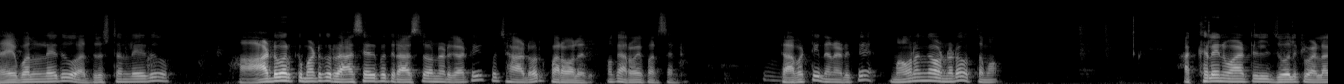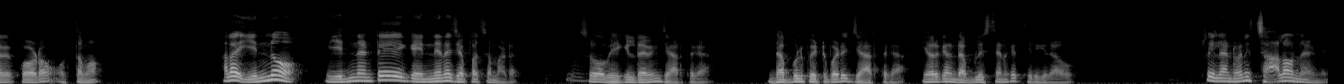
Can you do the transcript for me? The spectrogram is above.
దైవబలం లేదు అదృష్టం లేదు. హార్డ్ వర్క్ మటుకు రాశాధిపతి రాశిలో ఉన్నాడు కాబట్టి కొంచెం హార్డ్ వర్క్ పర్వాలేదు ఒక అరవై పర్సెంట్. కాబట్టి నన్ను అడిగితే మౌనంగా ఉండడం ఉత్తమం. అక్కలేని వాటి జోలికి వెళ్ళకపోవడం ఉత్తమం. అలా ఎన్నో ఎన్నంటే ఇంకా ఎన్నైనా చెప్పచ్చు అన్నమాట. సో వెహికల్ డ్రైవింగ్ జాగ్రత్తగా డబ్బులు పెట్టుబడి జాగ్రత్తగా ఎవరికైనా డబ్బులు ఇస్తే కనుక తిరిగి రావు. సో ఇలాంటివన్నీ చాలా ఉన్నాయండి.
